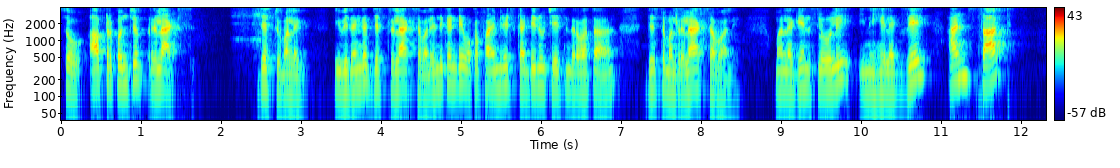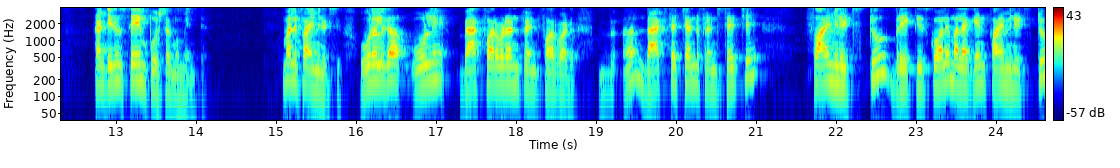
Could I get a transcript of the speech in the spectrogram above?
సో ఆఫ్టర్ కొంచెం రిలాక్స్ జస్ట్ మళ్ళీ ఈ విధంగా జస్ట్ రిలాక్స్ అవ్వాలి. ఎందుకంటే ఒక ఫైవ్ మినిట్స్ కంటిన్యూ చేసిన తర్వాత జస్ట్ మళ్ళీ రిలాక్స్ అవ్వాలి. మళ్ళీ again slowly inhale exhale and start continue same posture movement మళ్ళీ ఫైవ్ మినిట్స్ ఓవరాల్గా only back forward and front forward back stretch and front stretch five minutes to break తీసుకోవాలి. మళ్ళీ again five minutes to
